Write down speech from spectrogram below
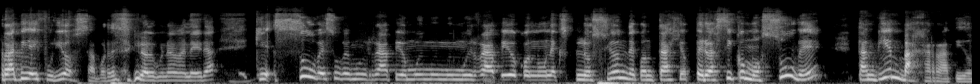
rápida y furiosa, por decirlo de alguna manera, que sube, sube muy rápido, muy, muy, muy, muy rápido, con una explosión de contagios, pero así como sube, también baja rápido.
